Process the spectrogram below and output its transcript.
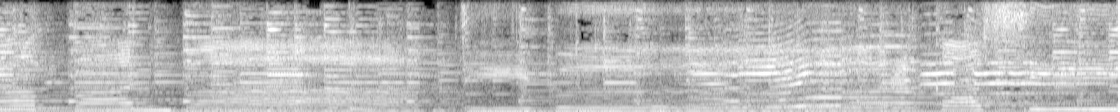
ucapan bakti berkasih.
